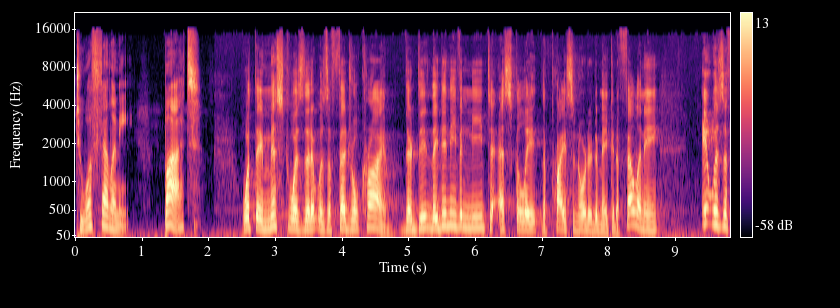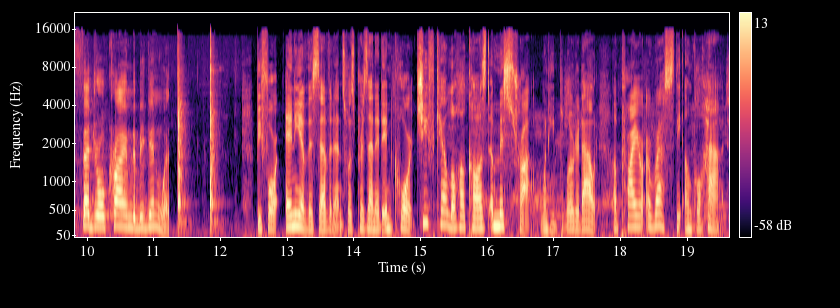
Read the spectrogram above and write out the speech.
to a felony. But what they missed was that it was a federal crime. they didn't even need to escalate the price in order to make it a felony. It was a federal crime to begin with. Before any of this evidence was presented in court, Chief Kealoha caused a mistrial when he blurted out a prior arrest the uncle had.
